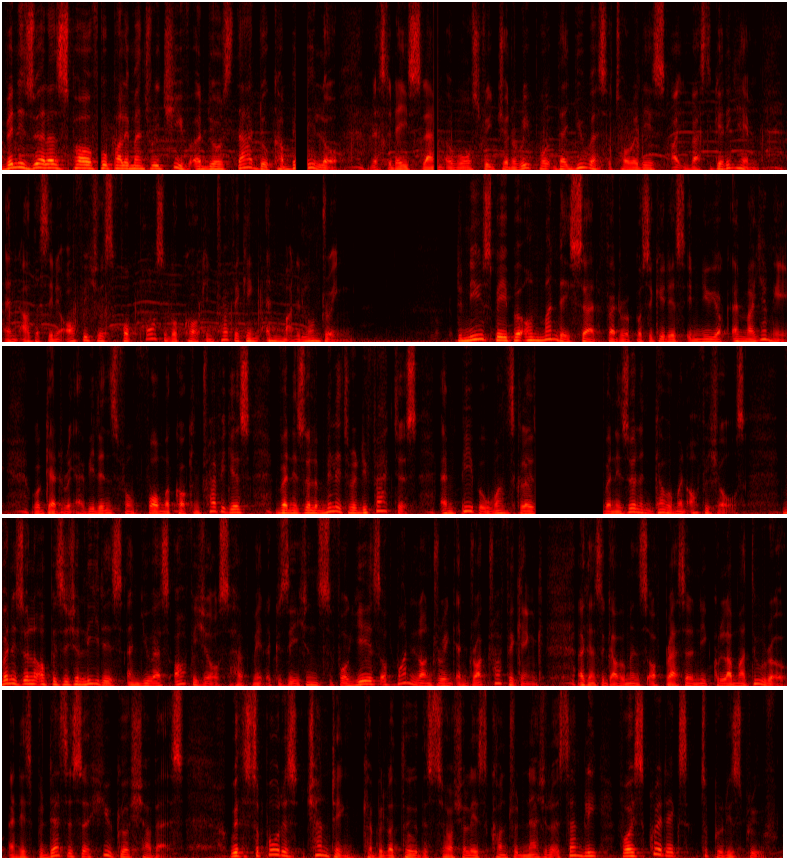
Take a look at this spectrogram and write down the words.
Venezuela's powerful parliamentary chief Diosdado Cabello yesterday slammed a Wall Street Journal report that U.S. authorities are investigating him and other senior officials for possible cocaine trafficking and money laundering. The newspaper on Monday said federal prosecutors in New York and Miami were gathering evidence from former cocaine traffickers, Venezuelan military defectors, and people once close Venezuelan government officials. Venezuelan opposition leaders and U.S. officials have made accusations for years of money laundering and drug trafficking against the governments of President Nicolas Maduro and his predecessor Hugo Chavez. With supporters chanting, Cabello told the Socialist Contra National Assembly for his critics to produce proof.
